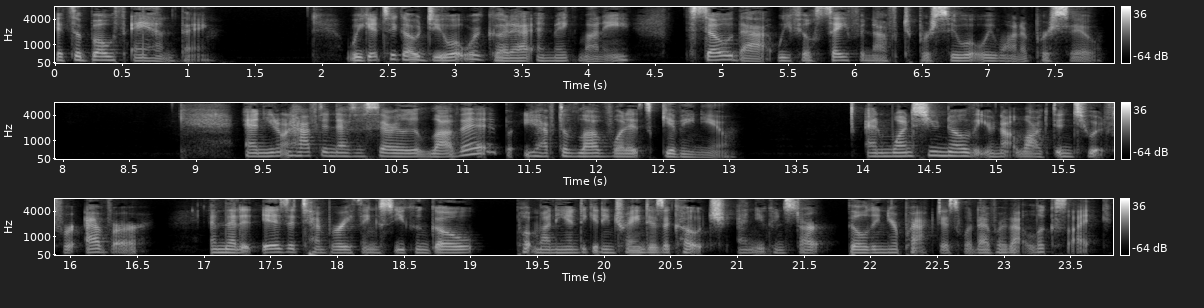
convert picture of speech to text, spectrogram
it's a both and thing. We get to go do what we're good at and make money so that we feel safe enough to pursue what we want to pursue. And you don't have to necessarily love it, but you have to love what it's giving you. And once you know that you're not locked into it forever and that it is a temporary thing, so you can go put money into getting trained as a coach and you can start building your practice, whatever that looks like.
